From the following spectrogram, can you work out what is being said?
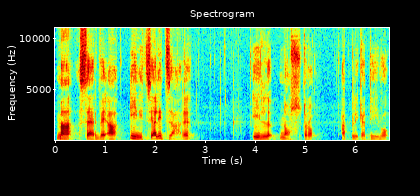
ma serve a inizializzare il nostro applicativo.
